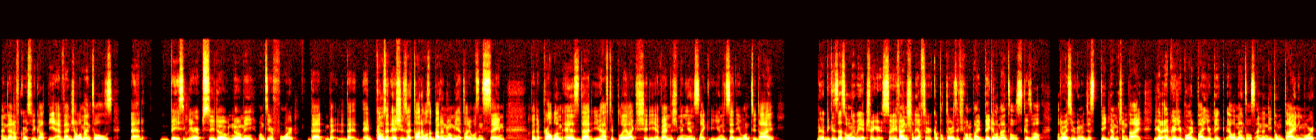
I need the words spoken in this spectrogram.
And then of course we got the Avenge elementals that basically are pseudo Nomi on tier four that but it comes with issues. I thought it was a better Nomi, I thought it was insane. But the problem is that you have to play like shitty avenge minions, like units that you want to die. Uh, because that's the only way it triggers. So eventually, after a couple turns, if you want to buy big elementals, because well, otherwise you're gonna just take damage and die. You gotta upgrade your board, buy your big elementals, and then they don't die anymore,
